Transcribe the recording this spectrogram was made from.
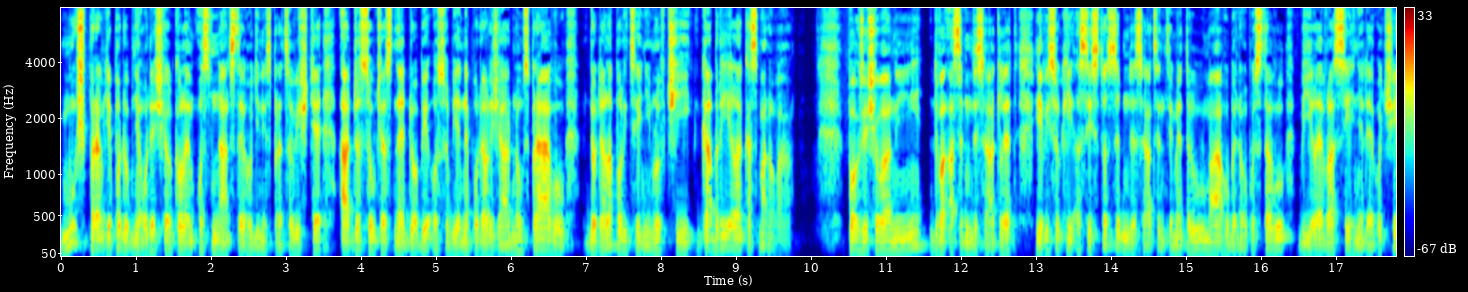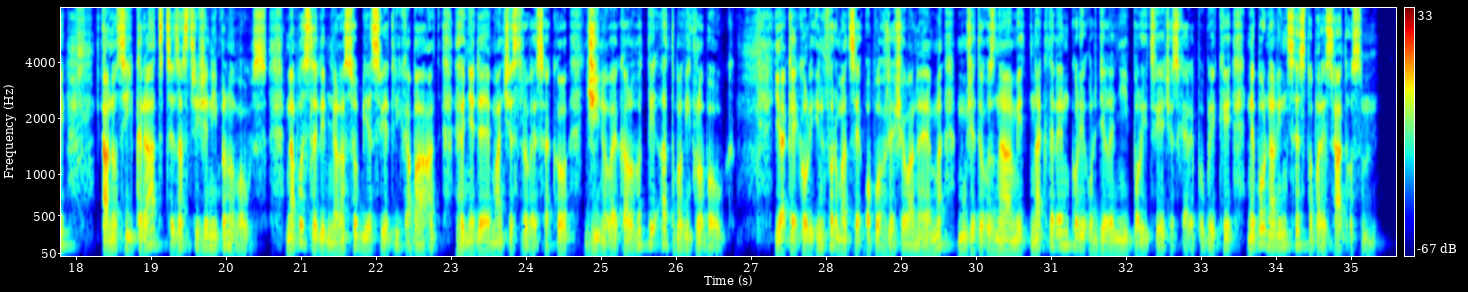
Muž pravděpodobně odešel kolem 18. hodiny z pracoviště a do současné doby o sobě nepodal žádnou zprávu, dodala policejní mluvčí Gabriela Kasmanová. Pohřešovaný, 72 let, je vysoký asi 170 cm, má hubenou postavu, bílé vlasy, hnědé oči a nosí krátce zastřižený plnovous. Naposledy měl na sobě světlý kabát, hnědé manchesterové sako, džínové kalhoty a tmavý klobouk. Jakékoliv informace o pohřešovaném můžete oznámit na kterémkoliv oddělení policie České republiky nebo na lince 158.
